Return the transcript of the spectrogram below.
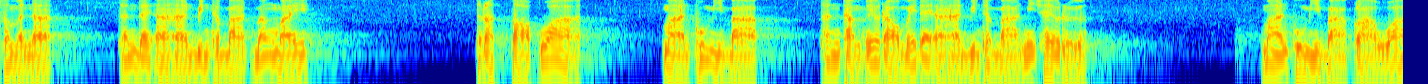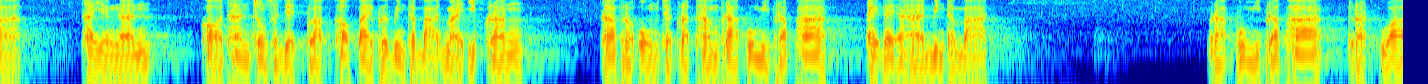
สมณะ ท่านได้อาหารบินทบาทบ้างไหม ตรัสตอบว่า มารผู้มีบาป ท่านทำให้เราไม่ได้อาหารบินทบาทไม่ใช่หรือ มารผู้มีบาปกล่าวว่า ถ้าอย่างนั้นขอท่านจงเสด็จกลับเข้าไปเพื่อบินทบาทใหม่อีกครั้ง ข้าพระองค์จะกระทำพระผู้มีพระภาคให้ได้อาหารบิณฑบาตพระผู้มีพระภาคตรัสว่า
